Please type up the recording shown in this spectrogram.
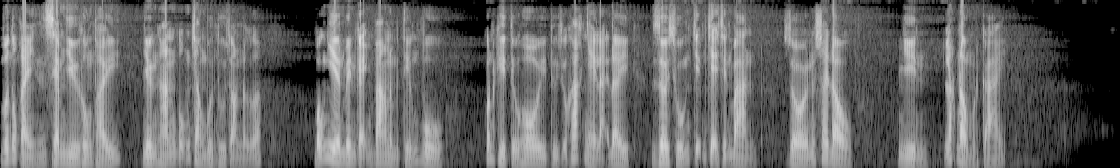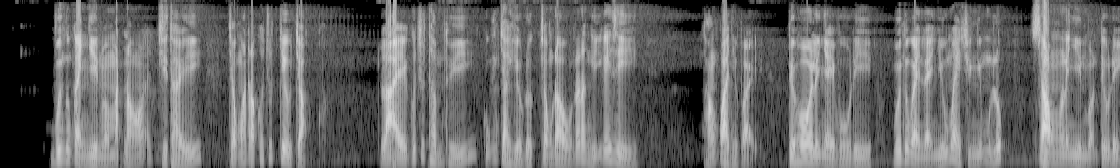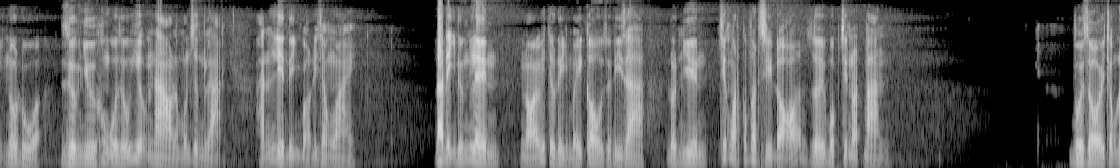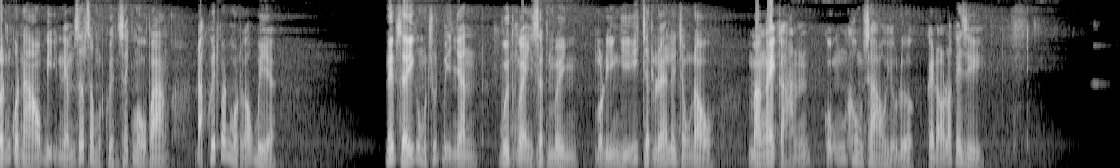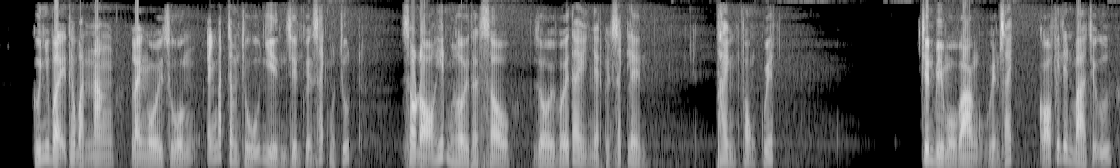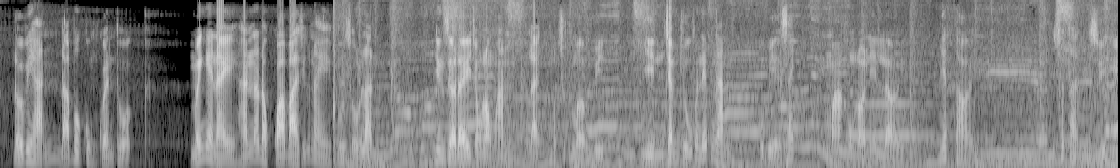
Vương Tông Cảnh xem như không thấy, nhưng hắn cũng chẳng buồn thu dọn nữa. Bỗng nhiên bên cạnh vang lên một tiếng vù, con khỉ tiểu hôi từ chỗ khác nhảy lại đây, rơi xuống chiếm trệ trên bàn, rồi nó xoay đầu, nhìn, lắc đầu một cái. Vương Tung Cảnh nhìn vào mắt nó, chỉ thấy trong mắt nó có chút trêu chọc, lại có chút thâm thúy, cũng chẳng hiểu được trong đầu nó đang nghĩ cái gì. Thoáng qua như vậy, từ hôi lại nhảy vù đi, Vương Tung Cảnh lại nhíu mày suy nghĩ một lúc, xong lại nhìn bọn tiểu đỉnh nô đùa, dường như không có dấu hiệu nào là muốn dừng lại, hắn liền định bỏ đi ra ngoài. đa định đứng lên, nói với tiểu đỉnh mấy câu rồi đi ra, đột nhiên trước mặt có vật gì đó rơi bộp trên mặt bàn. Vừa rồi trong đấn quần áo bị ném rớt ra một quyển sách màu vàng, đã khuyết mất một góc bìa. Nếp giấy có một chút bị nhăn, Vương Tung Ảnh giật mình, một ý nghĩ chợt lóe lên trong đầu, mà ngay cả hắn cũng không sao hiểu được cái đó là cái gì. Cứ như vậy theo bản năng lại ngồi xuống, ánh mắt chăm chú nhìn trên quyển sách một chút, sau đó hít một hơi thật sâu, rồi với tay nhặt quyển sách lên. Thanh Phong Quyết. Trên bì màu vàng của quyển sách có viết lên ba chữ, đối với hắn đã vô cùng quen thuộc. Mấy ngày này hắn đã đọc qua ba chữ này vô số lần, nhưng giờ đây trong lòng hắn lại có một chút mờ mịt, Nhìn chăm chú vào nếp nhăn của bìa sách mà không nói lên lời. Nhất thời, Xuất thần suy nghĩ.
